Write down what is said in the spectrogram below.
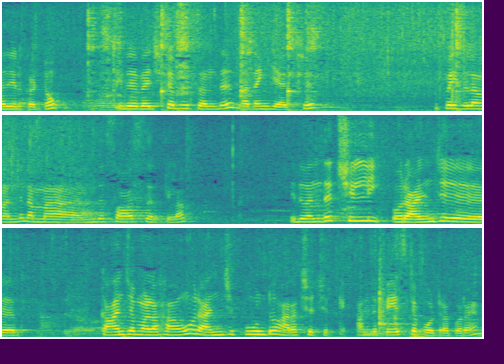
அது இருக்கட்டும். இது வெஜிடபிள்ஸ் வந்து வதங்கியாச்சு. இப்போ இதில் வந்து நம்ம இந்த சாஸ் இருக்குல்ல இது வந்து சில்லி ஒரு அஞ்சு காஞ்ச மிளகாவும் ஒரு அஞ்சு பூண்டும் அரைச்சி வச்சுருக்கேன். அந்த பேஸ்ட்டை போட்டுற போகிறேன்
